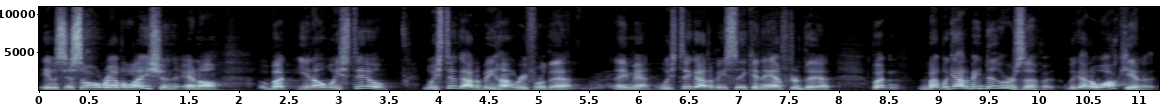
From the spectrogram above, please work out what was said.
It was just all revelation and all. But you know, we still we still got to be hungry for that. Amen. We still got to be seeking after that. But but we got to be doers of it. We got to walk in it.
